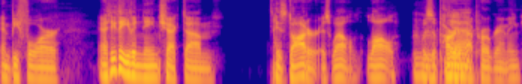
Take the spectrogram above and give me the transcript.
and before, and I think they even name checked um his daughter as well. Lal was mm, a part of that programming,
